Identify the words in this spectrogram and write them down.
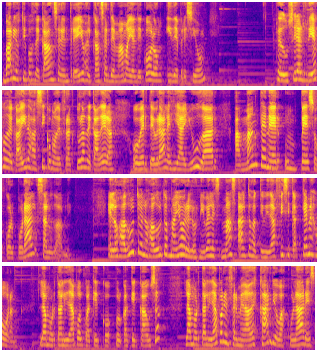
varios tipos de cáncer, entre ellos el cáncer de mama y el de colon, y depresión, reducir el riesgo de caídas así como de fracturas de cadera o vertebrales y ayudar a mantener un peso corporal saludable. En los adultos y en los adultos mayores, los niveles más altos de actividad física que mejoran la mortalidad por cualquier, por cualquier causa, la mortalidad por enfermedades cardiovasculares,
